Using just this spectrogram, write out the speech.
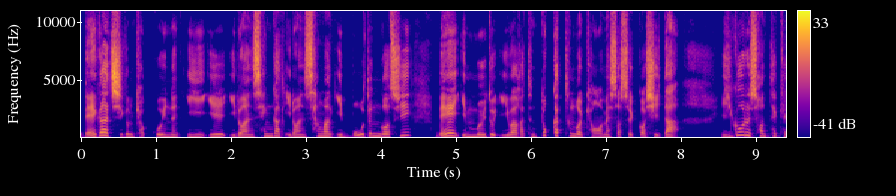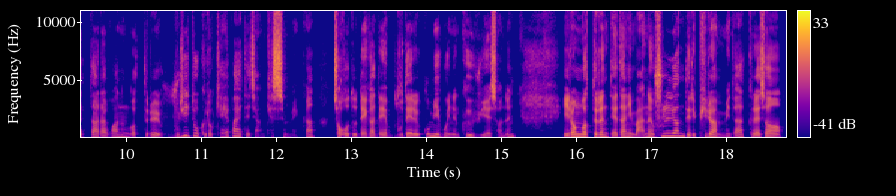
'내가 지금 겪고 있는 이 일, 이러한 생각, 이러한 상황, 이 모든 것이 내 인물도 이와 같은 똑같은 걸 경험했었을 것이다.' 이거를 선택했다라고 하는 것들을 우리도 그렇게 해 봐야 되지 않겠습니까? 적어도 내가 내 무대를 꾸미고 있는 그 위에서는. 이런 것들은 대단히 많은 훈련들이 필요합니다. 그래서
